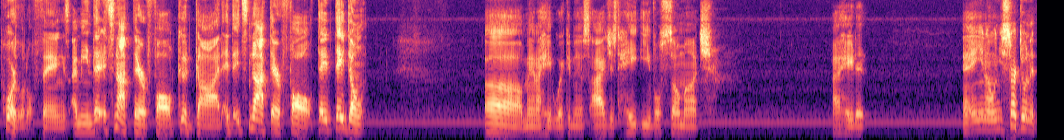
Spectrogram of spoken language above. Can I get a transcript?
Poor little things. I mean, it's not their fault. Good God, it's not their fault. They they don't. Oh man, I hate wickedness. I just hate evil so much. I hate it. And, and, you know, when you start doing it,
